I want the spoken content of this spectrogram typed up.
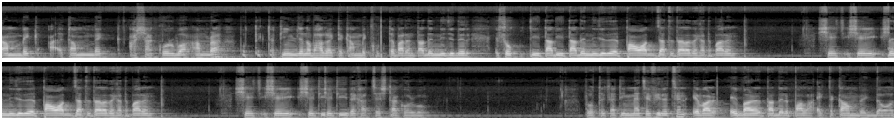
কামব্যাক কামব্যাক আশা করব আমরা প্রত্যেকটা টিম যেন ভালো একটা কামব্যাক করতে পারেন, তাদের নিজেদের শক্তি, তাদের তাদের নিজেদের পাওয়ার যাতে তারা দেখাতে পারেন। সেই সেই নিজেদের পাওয়ার যাতে তারা দেখাতে পারেন। সেই সেই, সেটি সেটি দেখার চেষ্টা করব। প্রত্যেকটা টিম ম্যাচে ফিরেছেন, এবার এবার তাদের পালা একটা কামব্যাক দেওয়া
